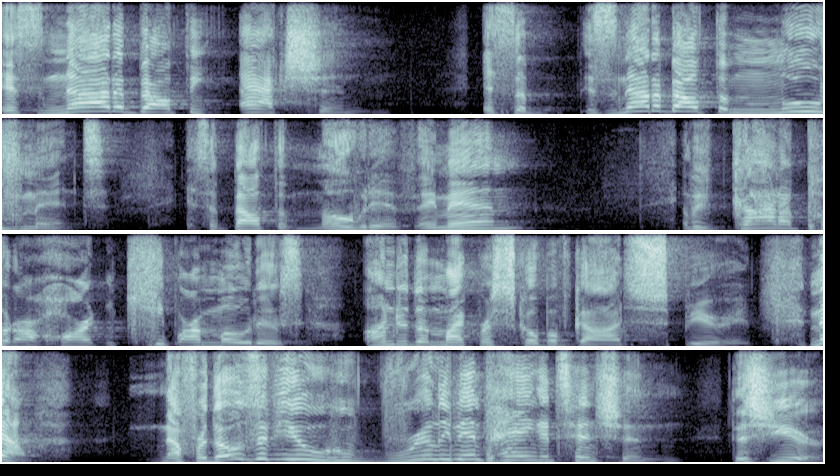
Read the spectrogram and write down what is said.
it's not about the action. It's, a, it's not about the movement. It's about the motive. Amen? And we've got to put our heart and keep our motives under the microscope of God's Spirit. Now, now, for those of you who've really been paying attention this year,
